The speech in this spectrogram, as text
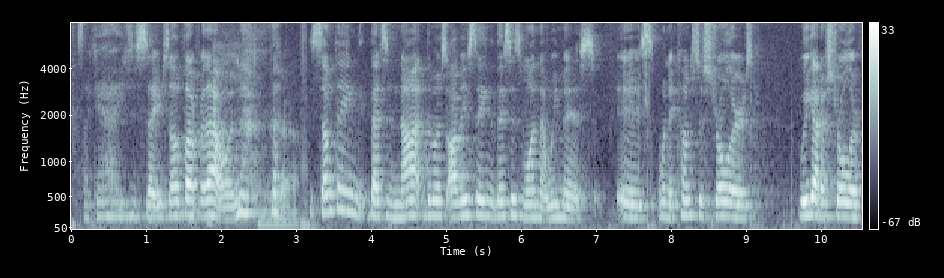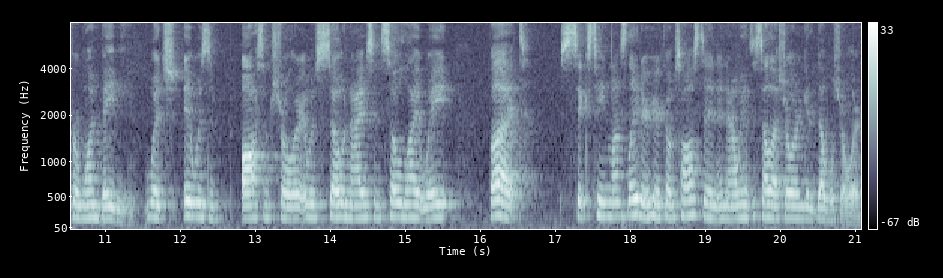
It's like, yeah, you just set yourself up for that one. yeah. Something that's not the most obvious thing, this is one that we missed, is when it comes to strollers, we got a stroller for one baby, which it was an awesome stroller. It was so nice and so lightweight. But 16 months later, here comes Halston, and now we have to sell that stroller and get a double stroller.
